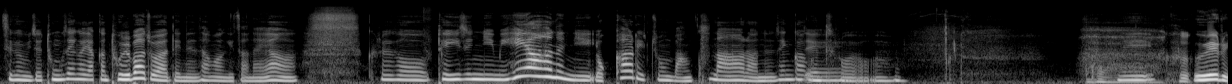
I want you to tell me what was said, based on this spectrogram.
지금 이제 동생을 약간 돌봐줘야 되는 상황이잖아요. 그래서 데이지님이 해야 하는 이 역할이 좀 많구나라는 생각은 네. 들어요. 음. 근데 그 의외로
